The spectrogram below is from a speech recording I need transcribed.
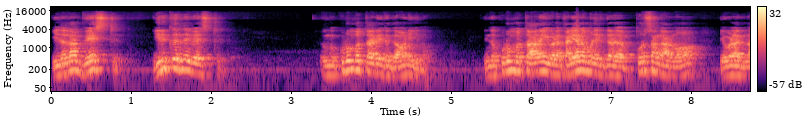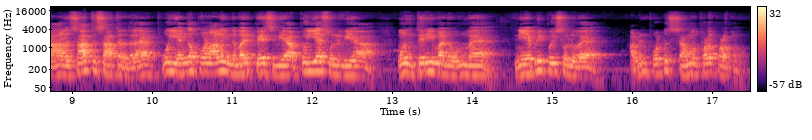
இதெல்லாம் வேஸ்ட்டு இருக்கிறதே வேஸ்ட்டு உங்கள் குடும்பத்தார் இதை கவனிக்கணும். இந்த குடும்பத்தாரை இவளை கல்யாணம் பண்ணியிருக்கிற புருஷங்காரனும் இவளை நாலு சாத்து சாத்துறதுல போய் எங்கே போனாலும் இந்த மாதிரி பேசுவியா பொய்யா சொல்லுவியா? உனக்கு தெரியுமா அந்த உண்மை? நீ எப்படி பொய் சொல்லுவ? அப்படின்னு போட்டு செம புல புழக்கணும்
